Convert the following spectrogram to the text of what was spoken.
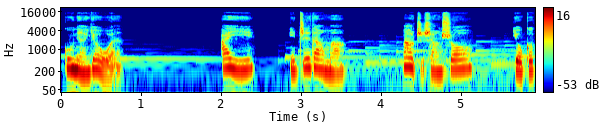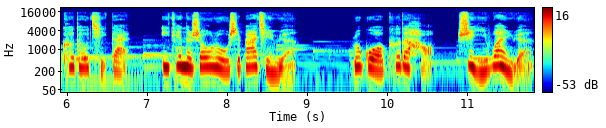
姑娘又问：“阿姨，你知道吗？报纸上说，有个磕头乞丐，一天的收入是八千元。”如果磕得好是一万元，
